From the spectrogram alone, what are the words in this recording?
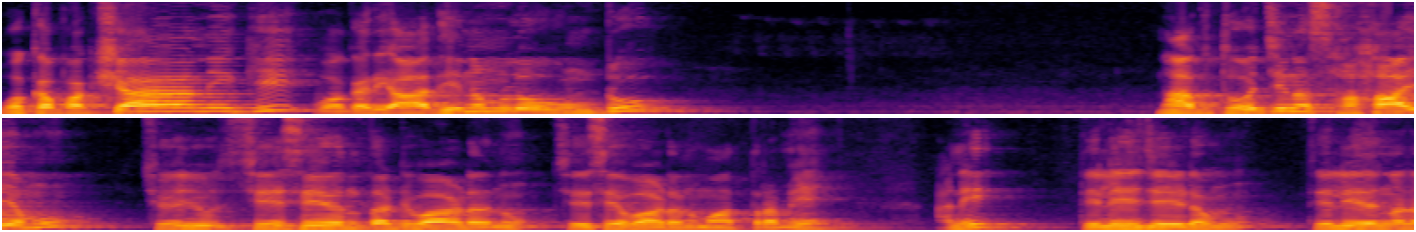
ఒక పక్షానికి ఒకరి ఆధీనంలో ఉంటూ నాకు తోచిన సహాయము చేయు చేసేంతటి వాడను చేసేవాడను మాత్రమే అని తెలియజేయడం తెలియ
